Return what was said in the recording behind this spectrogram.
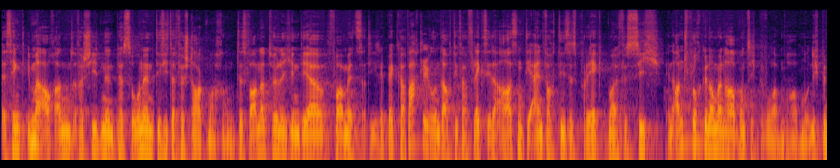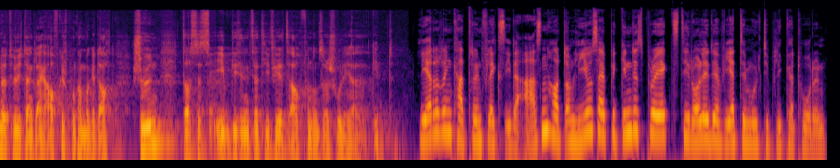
Es hängt immer auch an verschiedenen Personen, die sich dafür stark machen. Das war natürlich in der Form jetzt die Rebecca Backel und auch die Frau Flex Eder Asen, die einfach dieses Projekt mal für sich in Anspruch genommen haben und sich beworben haben. Und ich bin natürlich dann gleich aufgesprungen, habe mir gedacht, schön, dass es eben diese Initiative jetzt auch von unserer Schule her gibt. Lehrerin Katrin Flex-Eder-Asen hat am Leo seit Beginn des Projekts die Rolle der Wertemultiplikatorin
